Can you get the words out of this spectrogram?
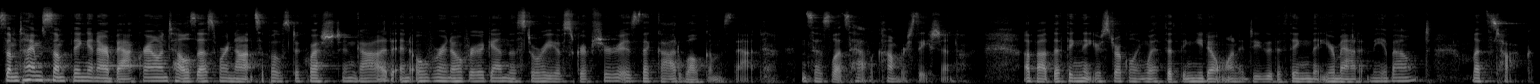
Sometimes something in our background tells us we're not supposed to question God, and over and over again, the story of Scripture is that God welcomes that and says, Let's have a conversation about the thing that you're struggling with, the thing you don't want to do, the thing that you're mad at me about. Let's talk.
